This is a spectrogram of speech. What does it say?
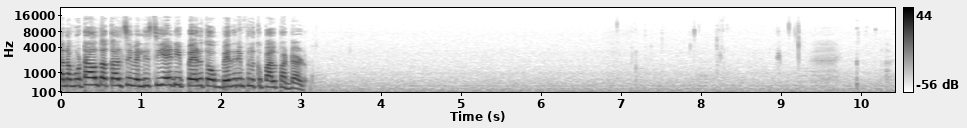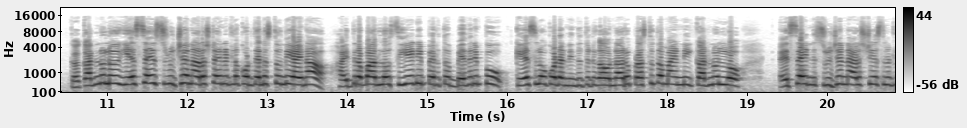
తన ముఠాలతో కలిసి వెళ్ళి సిఐడి పేరుతో బెదిరింపులకు పాల్పడ్డాడు. కర్నూలు ఎస్ఐ సృజన్ అరెస్ట్ అయినట్లు కూడా తెలుస్తుంది. ఆయన హైదరాబాద్లో సిఐడి పేరుతో బెదిరింపు కేసులో కూడా నిందితుడిగా ఉన్నారు. ప్రస్తుతం ఆయన్ని కర్నూలులో ఎస్ఐ సృజన్ అరెస్ట్ చేసినట్లు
